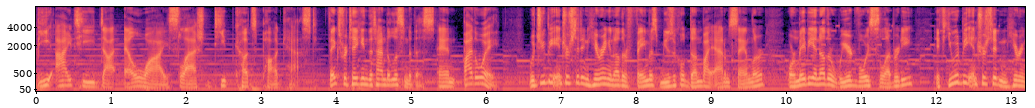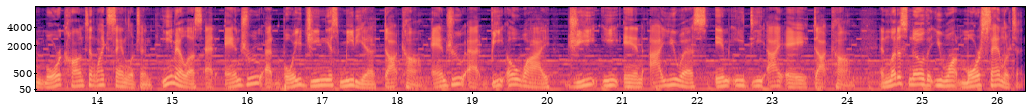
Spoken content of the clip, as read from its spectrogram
bit.ly slash deepcutspodcast. Thanks for taking the time to listen to this. And by the way, would you be interested in hearing another famous musical done by Adam Sandler, or maybe another weird voice celebrity? If you would be interested in hearing more content like Sandlerton, email us at andrew at boygeniusmedia.com. Andrew at B O Y G E N I U S M E D I A.com. And let us know that you want more Sandlerton.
